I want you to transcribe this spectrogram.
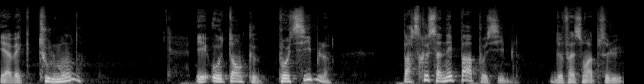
et avec tout le monde, et autant que possible, parce que ça n'est pas possible de façon absolue.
